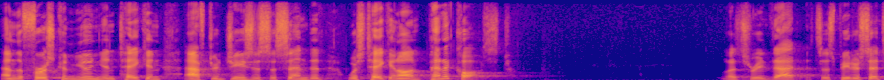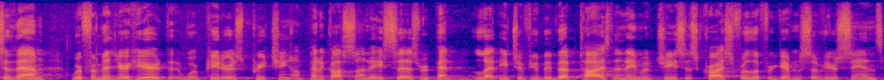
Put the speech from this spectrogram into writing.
And the first communion taken after Jesus ascended was taken on Pentecost. Let's read that. It says, Peter said to them, we're familiar here, where Peter is preaching on Pentecost Sunday. He says, repent, let each of you be baptized in the name of Jesus Christ for the forgiveness of your sins,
